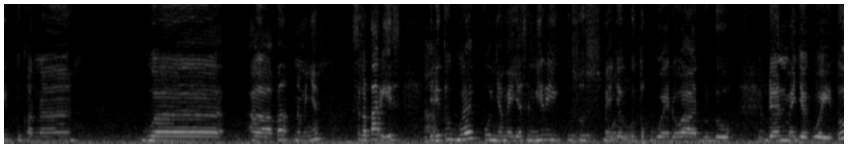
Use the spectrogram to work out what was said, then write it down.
itu karena gue eh, apa namanya sekretaris Ah. jadi tuh gue punya meja sendiri khusus meja buat untuk gue doang duduk Yap. dan meja gue itu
